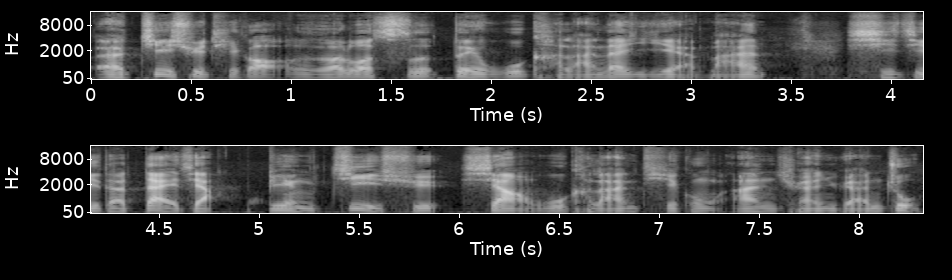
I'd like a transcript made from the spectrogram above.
呃继续提高俄罗斯对乌克兰的野蛮袭击的代价，并继续向乌克兰提供安全援助，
